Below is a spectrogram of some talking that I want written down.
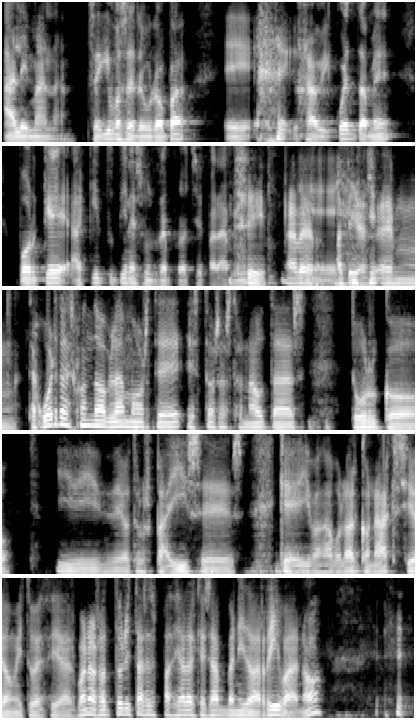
Alemana. Seguimos en Europa. Eh, Javi, cuéntame porque aquí tú tienes un reproche para mí. Sí, a ver, eh, Matías, em, ¿te acuerdas cuando hablamos de estos astronautas turco y de otros países que iban a volar con Axiom y tú decías, bueno, son turistas espaciales que se han venido arriba, ¿no?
